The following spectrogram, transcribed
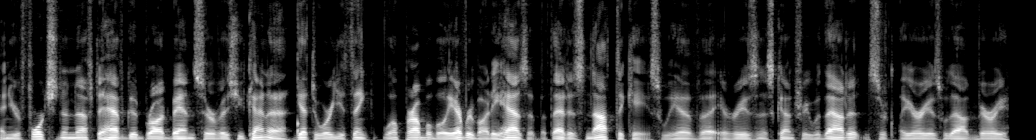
and you're fortunate enough to have good broadband service, you kind of get to where you think, well, probably everybody has it, but that is not the case. We have uh, areas in this country without it, and certainly areas without very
